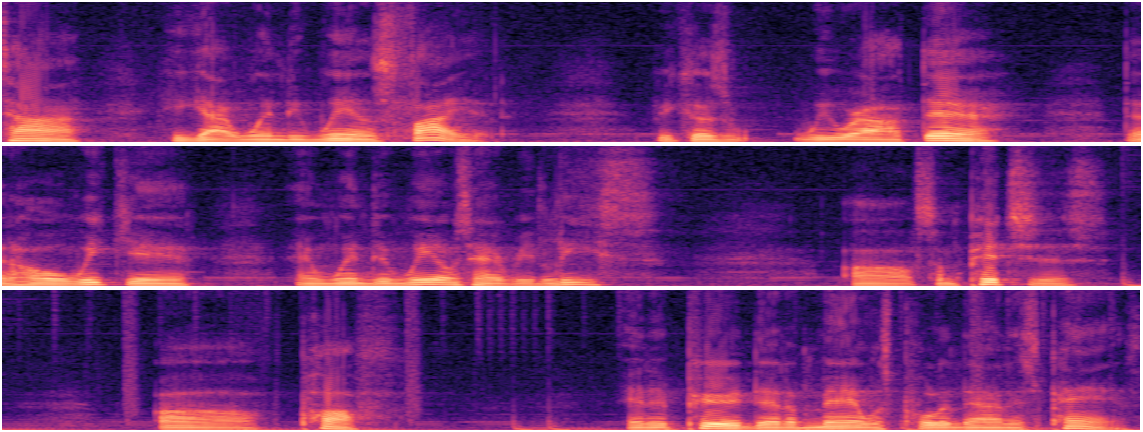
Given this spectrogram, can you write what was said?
time, he got Wendy Williams fired because we were out there that whole weekend, and Wendy Williams had released uh, some pictures of Puff, and it appeared that a man was pulling down his pants.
